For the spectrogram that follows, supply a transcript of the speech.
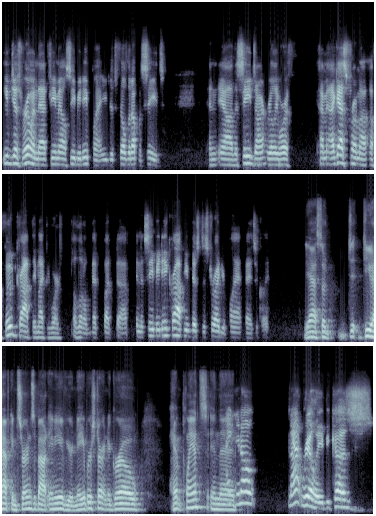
you've just ruined that female CBD plant. You just filled it up with seeds. And you know, the seeds aren't really worth I mean, I guess from a, a food crop, they might be worth a little bit, but uh, in the CBD crop, you've just destroyed your plant basically. Yeah. So, do you have concerns about any of your neighbors starting to grow hemp plants in the? you know, not really, because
